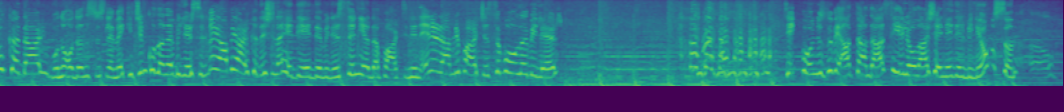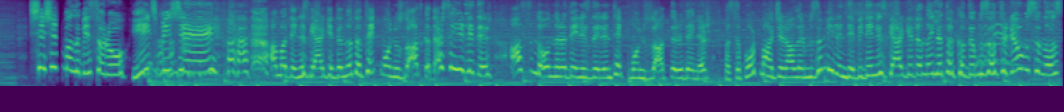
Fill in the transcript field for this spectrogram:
bu kadar. Bunu odanı süslemek için kullanabilirsin veya bir arkadaşına hediye edebilirsin ya da partinin en önemli parçası bu olabilir. Tek boynuzlu bir attan daha sihirli olan şey nedir biliyor musun? Şaşırtmalı bir soru. Hiçbir şey. Ama deniz gergedanı da tek boynuzlu at kadar sihirlidir. Aslında onlara denizlerin tek boynuzlu atları denir. Pasaport maceralarımızın birinde bir deniz gergedanıyla takıldığımızı hatırlıyor musunuz?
